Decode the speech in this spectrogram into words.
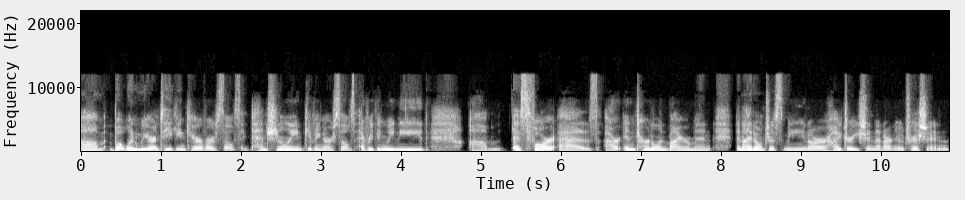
Um, but when we aren't taking care of ourselves intentionally and giving ourselves everything we need, um, as far as our internal environment, and I don't just mean our hydration and our nutrition,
